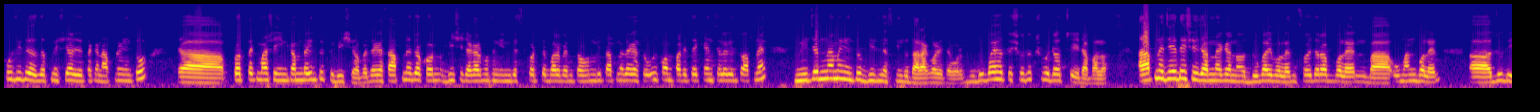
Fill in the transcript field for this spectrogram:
পুঁজি দিয়ে যদি আপনি শেয়ার দিয়ে থাকেন, আপনি কিন্তু প্রত্যেক মাসে ইনকামটা কিন্তু একটু বেশি হবে। দেখা যাচ্ছে আপনি যখন বেশি টাকার মতন ইনভেস্ট করতে পারবেন তখন কিন্তু আপনি দেখা যাচ্ছে ওই কোম্পানিতে ক্যান্সেলে কিন্তু আপনি নিজের নামে কিন্তু বিজনেস কিন্তু দাঁড়া করাতে পারবেন। দুবাই হচ্ছে সুযোগ সুবিধা হচ্ছে এটা ভালো। আর আপনি যে দেশে যান না কেন দুবাই বলেন সৌদি আরব বলেন বা ওমান বলেন যদি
